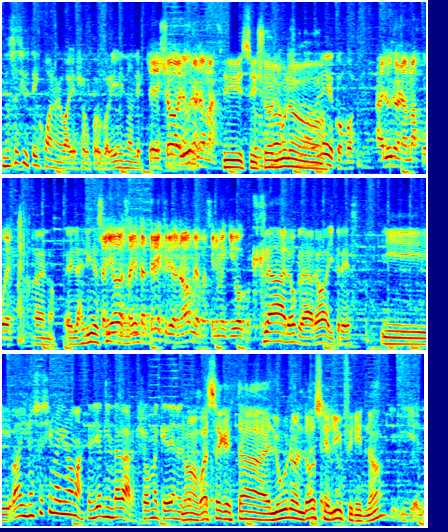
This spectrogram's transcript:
no sé si ustedes juegan el Bioshock, porque por ahí no les Eh, Yo al uno nomás. Sí, sí, yo el no uno. Al uno nomás jugué. Bueno, eh, las Little Salió, Sisters- salió hasta tres, creo, ¿no? Me, si no me equivoco. Claro, claro, hay tres. Y. Ay, no sé si no hay uno más, tendría que indagar. Yo me quedé en el. No, tercero. parece que está el 1, el 2 y el. Infinite, ¿no? Y el,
